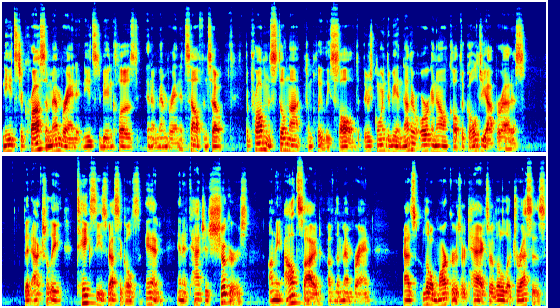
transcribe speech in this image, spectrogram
needs to cross a membrane, it needs to be enclosed in a membrane itself. And so the problem is still not completely solved. There's going to be another organelle called the Golgi apparatus that actually takes these vesicles in and attaches sugars on the outside of the membrane as little markers or tags or little addresses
